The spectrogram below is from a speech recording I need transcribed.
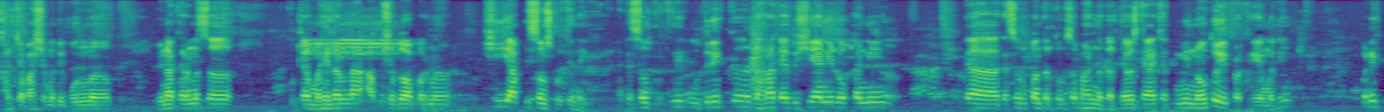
खालच्या भाषेमध्ये बोलणं विनाकारणच कुठल्या महिलांना अपशब्द वापरणं ही आपली संस्कृती नाही. त्या संस्कृतीत एक उद्रेक झाला त्या दिवशी आणि लोकांनी त्या त्याचं रूपांतर थोडंसं भांडणं झालं. त्यावेळेस त्याच्यात मी नव्हतो एक प्रक्रियेमध्ये पण एक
